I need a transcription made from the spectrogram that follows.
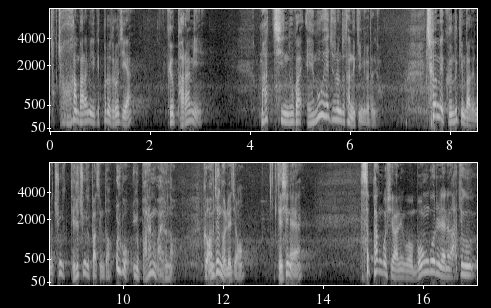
촉촉한 바람이 이렇게 불어 들어오지? 그 바람이 마치 누가 애무해 주는 듯한 느낌이거든요. 처음에 그 느낌 받으면 충격, 되게 충격받습니다. 어이구, 이거 바람이 와 이러노? 그 엄청 놀래죠. 대신에 습한 곳이 아니고 몽골이라는 아주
